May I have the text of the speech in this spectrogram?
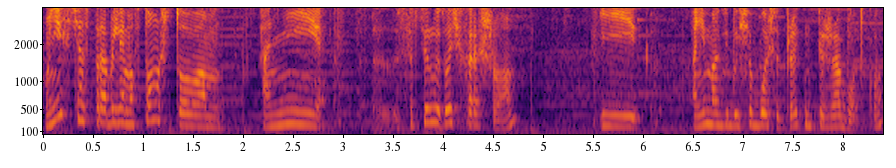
У них сейчас проблема в том, что они э, сортируют очень хорошо, и они могли бы еще больше отправить на переработку.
